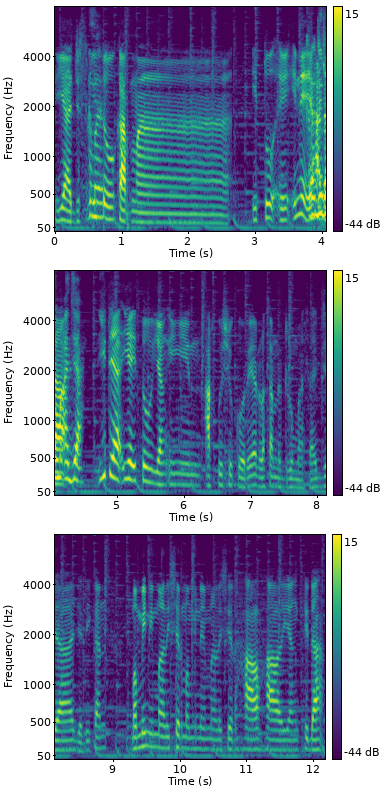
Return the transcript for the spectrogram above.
Iya justru Aman. itu karena itu eh, ini ya di rumah aja. Iya iya itu yang ingin aku syukuri adalah karena di rumah saja. Jadi kan meminimalisir meminimalisir hal-hal yang tidak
